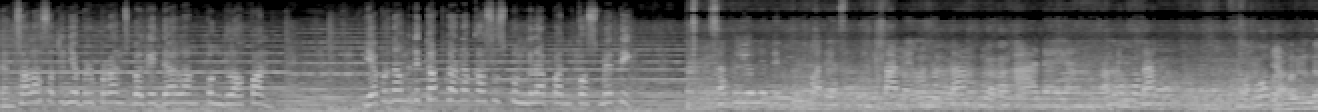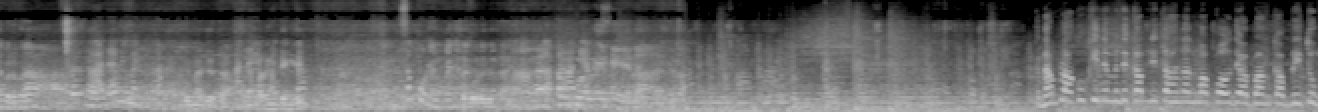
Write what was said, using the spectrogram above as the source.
dan salah satunya berperan sebagai dalang penggelapan. Ia pernah mendekap karena kasus penggelapan kosmetik. Satu unit itu ada yang 10 juta, ada yang 6 juta, ada yang 8 juta, Yang paling rendah berapa? ada 5 juta, 5 juta. ada Yang paling 4 tinggi? juta, 10. 10 juta. Nah, pernah di Kenam pelaku kini mendekam di tahanan Mapolda Bangka Belitung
